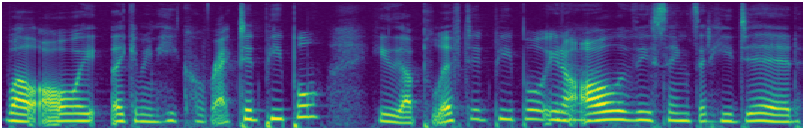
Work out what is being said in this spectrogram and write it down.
while always like i mean he corrected people he uplifted people you know Yeah. all of these things that he did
